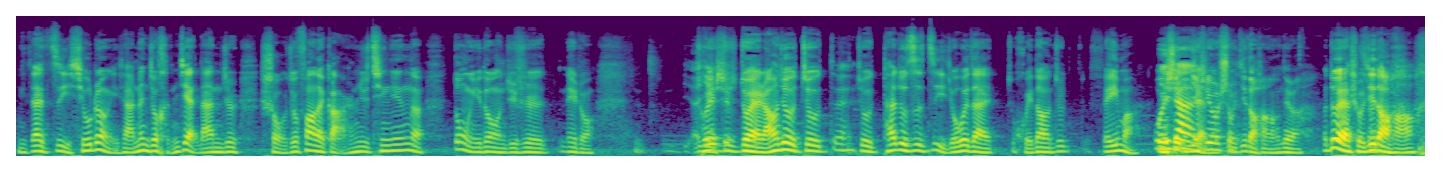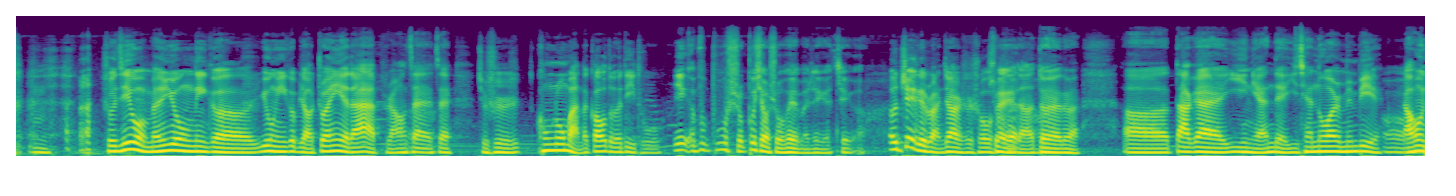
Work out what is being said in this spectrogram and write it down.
你再自己修正一下，那你就很简单，就是手就放在杆上，就轻轻的动一动，就是那种推也是。对，然后就就对，就他就自自己就会在就回到就飞嘛。我一下也是用手机导航对吧？对，手机导航，嗯，手机我们用那个用一个比较专业的 app，然后再再就是空中版的高德地图，应该不不是不需要收费吧？这个这个。呃，这个软件是收费的，费的啊。对对，呃，大概一年得一千多人民币，哦。然后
